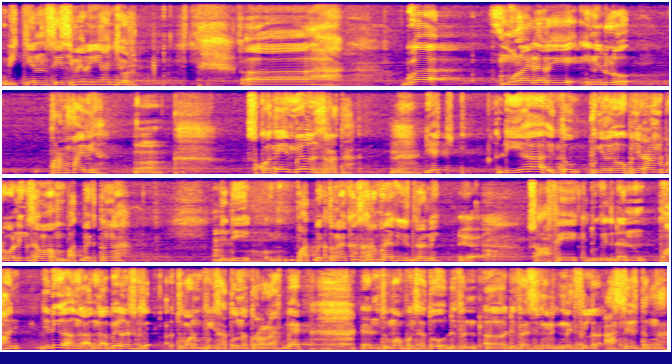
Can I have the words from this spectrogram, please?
bikin si Simeone ini hancur. eh gue mulai dari ini dulu para pemainnya Nah. squadnya imbalance ternyata dia dia itu punya lima penyerang berbanding sama empat back tengah jadi empat back tengah kan sekarang banyak cedera nih Iya. Safik gitu gitu dan jadi nggak nggak nggak balance gitu. Cuma punya satu natural left back dan cuma punya satu defen, eh, defensive mid- midfielder asli di tengah.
